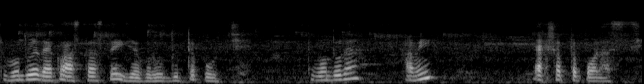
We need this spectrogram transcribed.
তো বন্ধুরা দেখো, আস্তে আস্তে এই যাব রোদ্দুরটা পড়ছে। তো বন্ধুরা, আমি এক সপ্তাহ পর আসছি।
